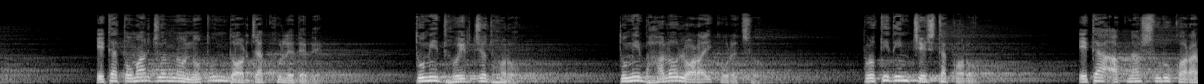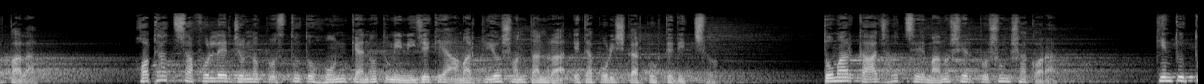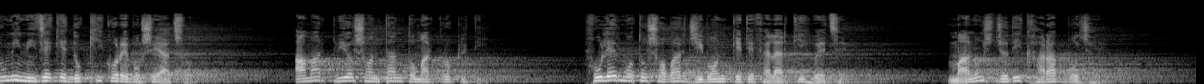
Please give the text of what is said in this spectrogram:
এটা তোমার জন্য নতুন দরজা খুলে দেবে। তুমি ধৈর্য ধরো। তুমি ভালো লড়াই করেছ। প্রতিদিন চেষ্টা করো। এটা আপনার শুরু করার পালা। হঠাৎ সাফল্যের জন্য প্রস্তুত হন কেন তুমি নিজেকে, আমার প্রিয় সন্তানরা, এটা পরিষ্কার করতে দিচ্ছ? তোমার কাজ হচ্ছে মানুষের প্রশংসা করা। কিন্তু তুমি নিজেকে দুঃখী করে বসে আছো। আমার প্রিয় সন্তান, তোমার প্রকৃতি। ফুলের মতো সবার জীবন কেটে ফেলার কি হয়েছে? মানুষ যদি খারাপ বোঝে।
